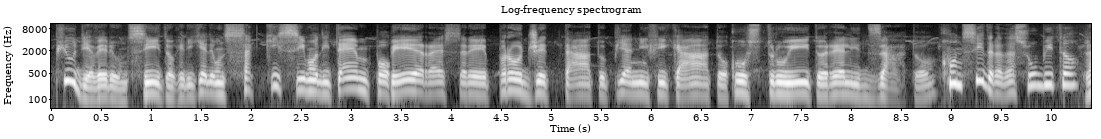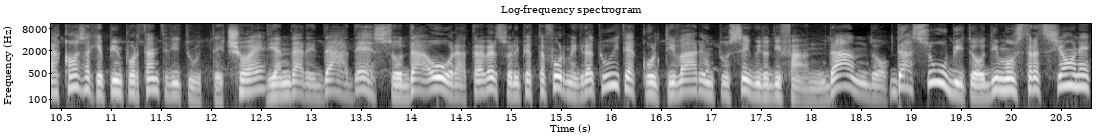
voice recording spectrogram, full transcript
più di avere un sito che richiede un sacchissimo di tempo per essere progettato, pianificato, costruito e realizzato considera da subito la cosa che è più importante di tutte cioè di andare da adesso, da ora attraverso le piattaforme gratuite a coltivare un tuo seguito di fan dando da subito dimostrazione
